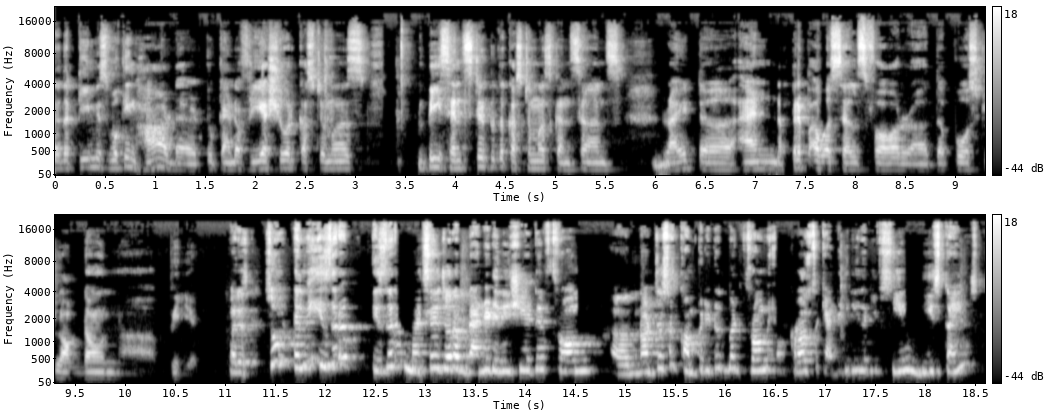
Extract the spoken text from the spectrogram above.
uh, the team is working hard uh, to kind of reassure customers be sensitive to the customers concerns Mhm. right uh, and prep ourselves for uh, the post lockdown uh, period So, tell me, is there a is there a message or a branded initiative from uh, not just a competitor but from across the category that you've seen these times?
